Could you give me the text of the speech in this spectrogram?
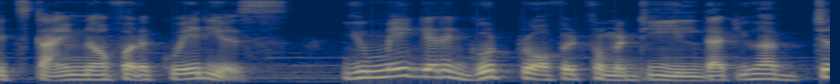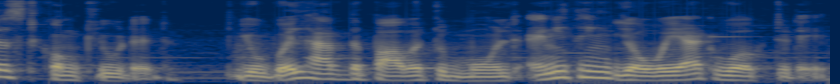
It's time now for Aquarius. You may get a good profit from a deal that you have just concluded. You will have the power to mold anything your way at work today.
